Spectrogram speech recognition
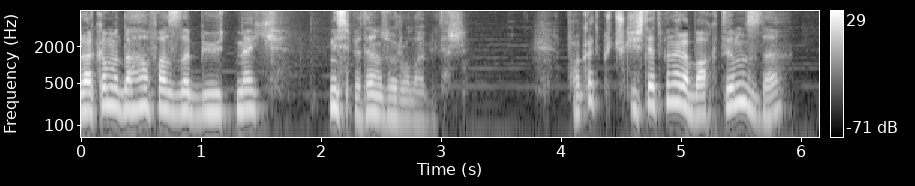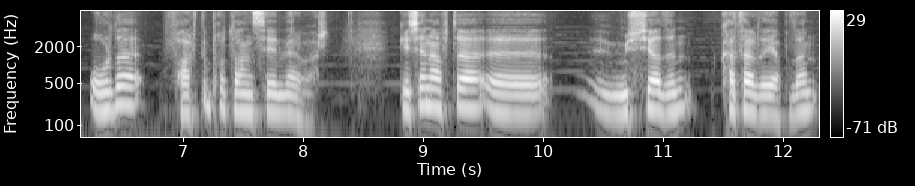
rakamı daha fazla büyütmek nispeten zor olabilir. Fakat küçük işletmelere baktığımızda orada farklı potansiyeller var. Geçen hafta e, MÜSİAD'ın Katar'da yapılan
